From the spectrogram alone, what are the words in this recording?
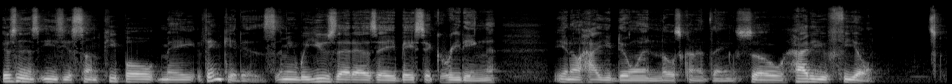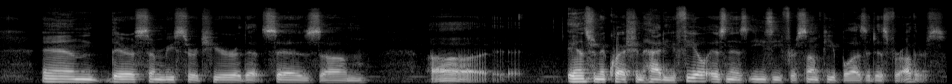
Isn't as easy as some people may think it is. I mean, we use that as a basic greeting, you know, how you doing, those kind of things. So, how do you feel? And there's some research here that says um, uh, answering the question, how do you feel, isn't as easy for some people as it is for others.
